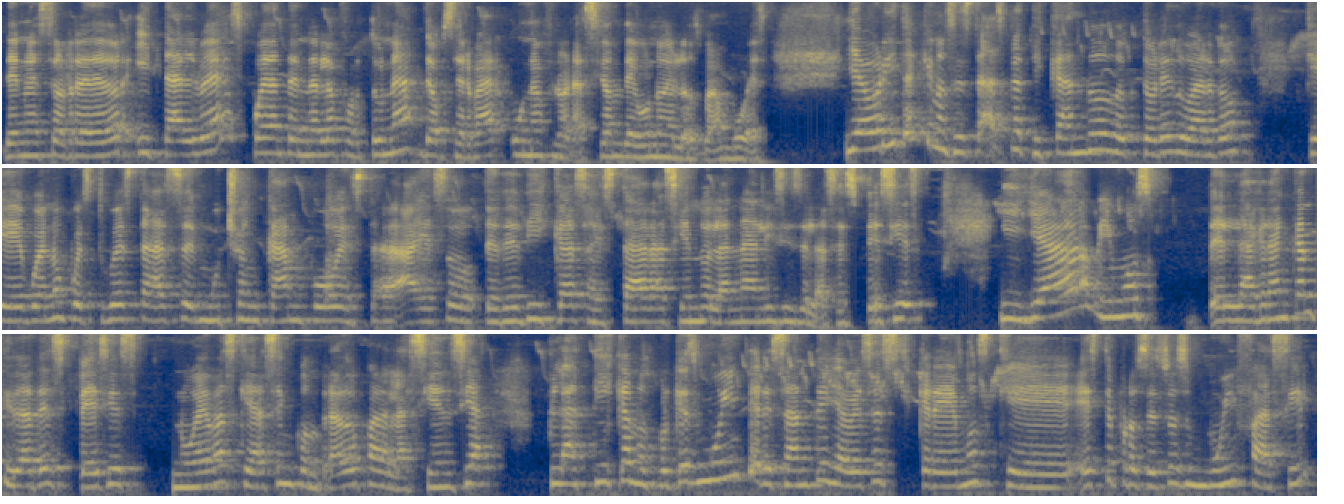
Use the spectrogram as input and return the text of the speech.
de nuestro alrededor y tal vez puedan tener la fortuna de observar una floración de uno de los bambúes. Y ahorita que nos estás platicando, doctor Eduardo, que bueno, pues tú estás mucho en campo, está, a eso te dedicas, a estar haciendo el análisis de las especies y ya vimos la gran cantidad de especies nuevas que has encontrado para la ciencia. Platícanos, porque es muy interesante y a veces creemos que este proceso es muy fácil,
